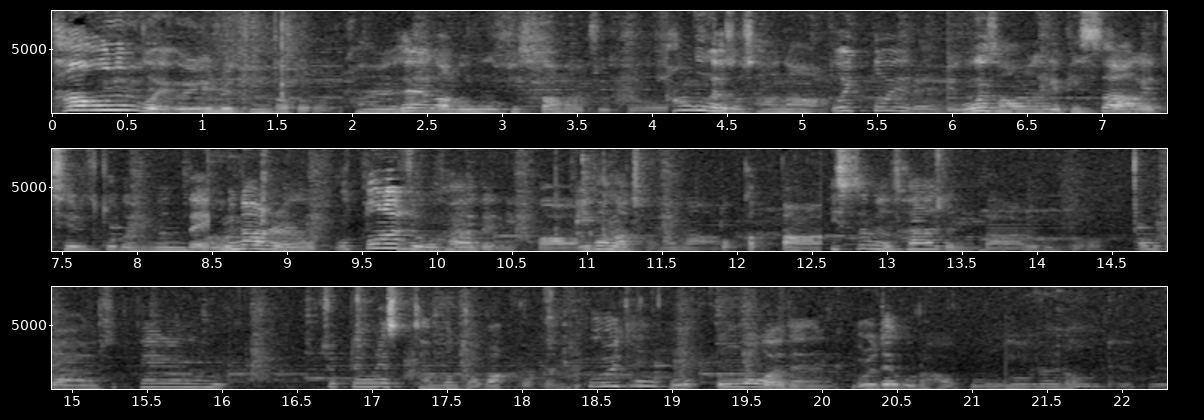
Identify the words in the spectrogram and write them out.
사오는 거에 의의를 둔다더라고. 관세가 너무 비싸가지고 한국에서 사나 또이또이래. 외국에서 사오는 게 비싸게 칠 수도 있는데 우리나라는 웃돈을 주고 사야 되니까 이거나 저거나 똑같다. 있으면 사야 된다 이러더라고. 어나 스페인 쇼핑 리스트 한 번 더 봤거든. 꿀대구? 꼭 먹어야 되는 게 꿀대구를 하고 꿀을 넣으면 되고요.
